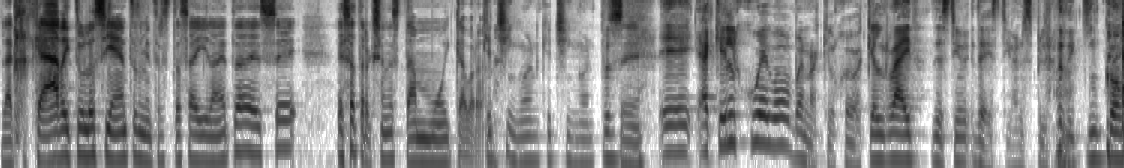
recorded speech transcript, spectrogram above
La quijada y tú lo sientes mientras estás ahí. La neta, ese... Esa atracción está muy cabrón. Qué chingón, qué chingón. Pues eh, aquel juego, bueno, aquel juego, aquel ride de, de Steven Spielberg, de King Kong.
